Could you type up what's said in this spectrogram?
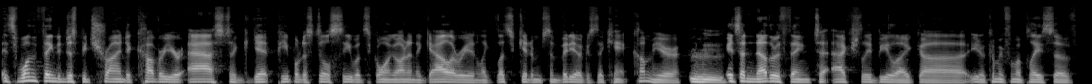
it's one thing to just be trying to cover your ass to get people to still see what's going on in the gallery and like let's get them some video because they can't come here. Mm-hmm. It's another thing to actually be like uh you know coming from a place of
